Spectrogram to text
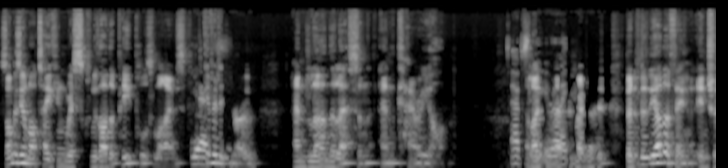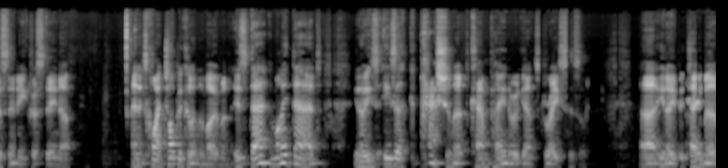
As long as you're not taking risks with other people's lives, yes. give it a go and learn the lesson and carry on. Absolutely right. But but the other thing, interestingly, Christina, and it's quite topical at the moment, is that my dad, you know, he's he's a passionate campaigner against racism. Uh, you know, he became a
